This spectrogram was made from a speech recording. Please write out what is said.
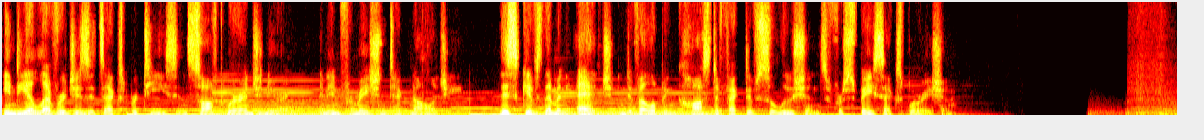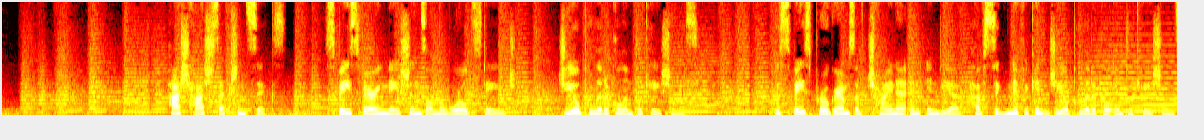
India leverages its expertise in software engineering and information technology. This gives them an edge in developing cost-effective solutions for space exploration. Hash hash section 6. Spacefaring nations on the world stage. Geopolitical implications. The space programs of China and India have significant geopolitical implications.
